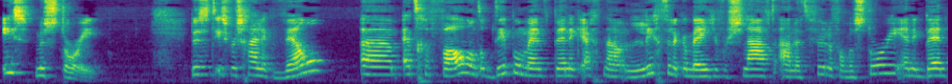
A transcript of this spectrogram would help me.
is mijn story. Dus het is waarschijnlijk wel Ehm, het geval. Want op dit moment ben ik echt nou lichtelijk een beetje verslaafd aan het vullen van mijn story. En ik ben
